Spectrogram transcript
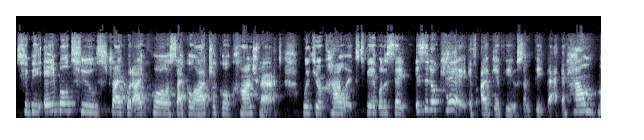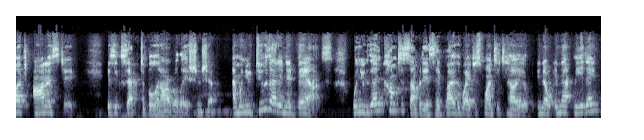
to be able to strike what I call a psychological contract with your colleagues, to be able to say, is it okay if I give you some feedback? And how much honesty is acceptable in our relationship. And when you do that in advance, when you then come to somebody and say, by the way, I just want to tell you, you know, in that meeting,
